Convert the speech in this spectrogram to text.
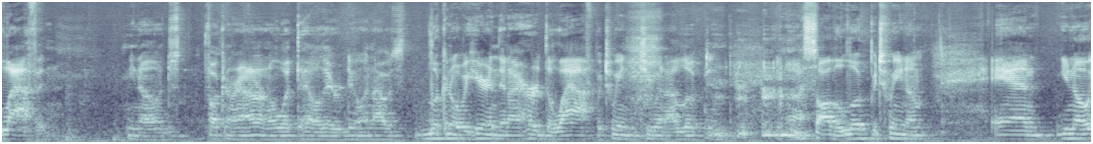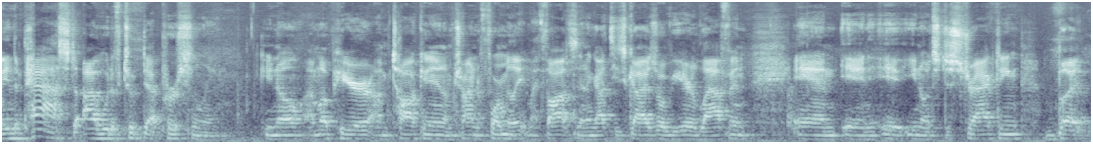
laughing, you know, just fucking around. I don't know what the hell they were doing. I was looking over here, and then I heard the laugh between the two, and I looked, and you know I saw the look between them, and you know in the past I would have took that personally. You know, I'm up here, I'm talking, I'm trying to formulate my thoughts, and I got these guys over here laughing, and and it, you know it's distracting. But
